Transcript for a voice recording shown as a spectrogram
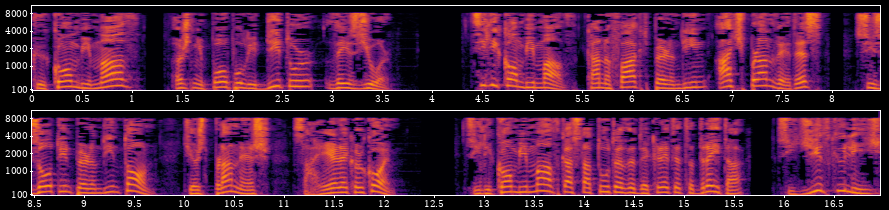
Ky komb i madh është një popull i ditur dhe i zgjuar. Cili komb i madh ka në fakt Perëndinë aq pranë vetes si Zotin Perëndinë tonë, që është pranë nesh sa herë e kërkojmë? Cili komb i madh ka statute dhe dekrete të drejta, si gjithë ky ligj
